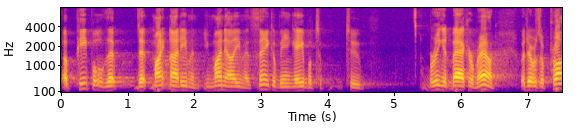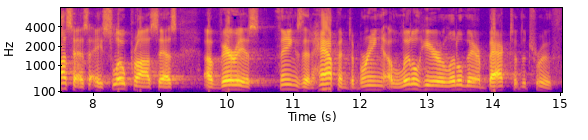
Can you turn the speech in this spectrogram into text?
of people that, that might not even, you might not even think of being able to, to bring it back around. But there was a process, a slow process of various things that happened to bring a little here, a little there back to the truth.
